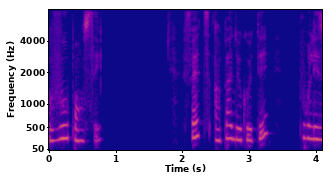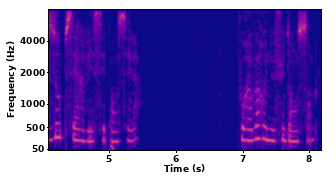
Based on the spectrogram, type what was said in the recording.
vos pensées. Faites un pas de côté pour les observer, ces pensées-là, pour avoir une vue d'ensemble.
